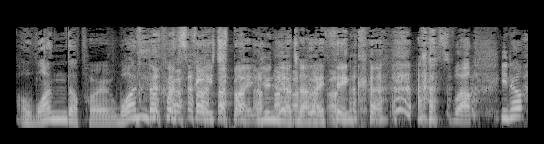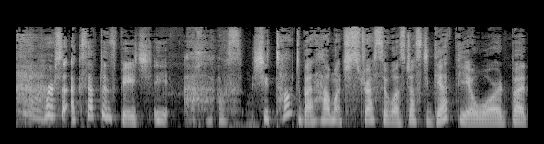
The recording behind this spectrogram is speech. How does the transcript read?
a wonderful, wonderful speech by Yoon Yeo-jung, I think, uh, as well. You know, her acceptance speech, uh, she talked about how much stress it was just to get the award, but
